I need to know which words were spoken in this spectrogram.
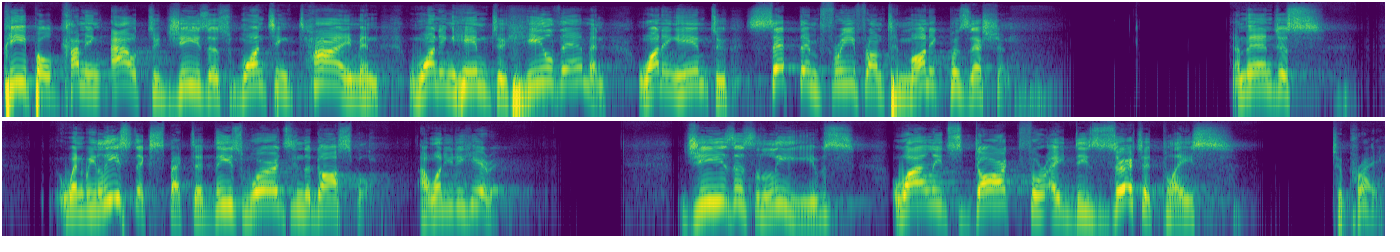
people coming out to Jesus wanting time and wanting Him to heal them and wanting Him to set them free from demonic possession. And then, just when we least expected, these words in the gospel, I want you to hear it. Jesus leaves while it's dark for a deserted place to pray.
